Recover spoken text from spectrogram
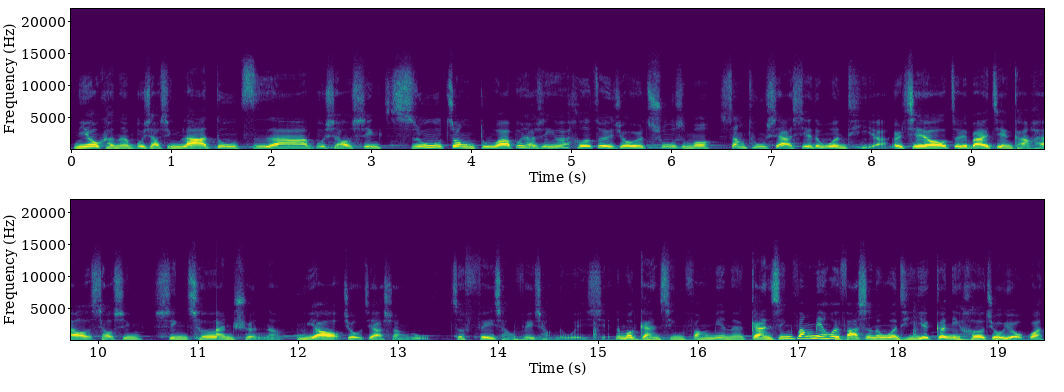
你有可能不小心拉肚子啊，不小心食物中毒啊，不小心因为喝醉酒而出什么上吐下泻的问题啊。而且哦，这礼拜的健康还要小心行车安全呢、不要酒驾上路，这非常非常的危险。那么感情方面呢？感情方面会发生的问题也跟你喝酒有关，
